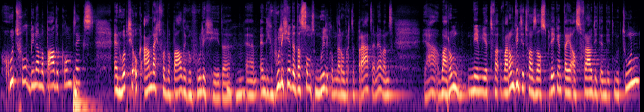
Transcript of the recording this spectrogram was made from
goed voelt binnen een bepaalde context en hoe heb je ook aandacht voor bepaalde gevoeligheden. Ehm, en die gevoeligheden, dat is soms moeilijk om daarover te praten, hè, want ja, waarom, neem je het, waarom vind je het vanzelfsprekend dat je als vrouw dit en dit moet doen?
